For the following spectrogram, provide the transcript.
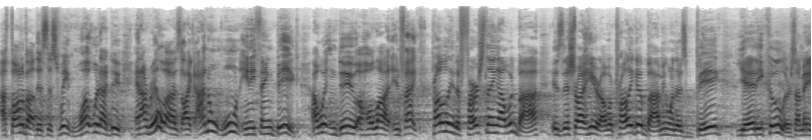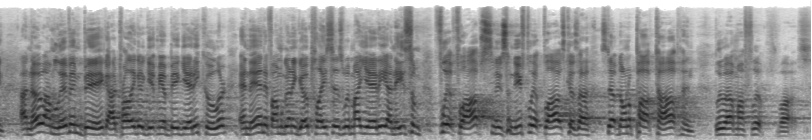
I thought about this this week. What would I do? And I realized, like, I don't want anything big. I wouldn't do a whole lot. In fact, probably the first thing I would buy is this right here. I would probably go buy me one of those big Yeti coolers. I mean, I know I'm living big. I'd probably go get me a big Yeti cooler. And then if I'm going to go places with my Yeti, I need some flip flops, need some new flip flops because I stepped on a pop top and blew out my flip flops.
